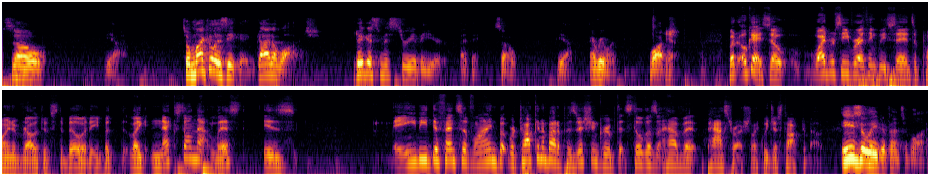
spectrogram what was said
So, yeah. So Michael Ezeike, guy to watch. Yeah. Biggest mystery of the year, I think. So, yeah, everyone watch. Yeah. But okay, so wide receiver, I think we say it's a point of relative stability. But like next on that list is maybe defensive line, but we're talking about a position group that still doesn't have a pass rush, like we just talked about. Easily defensive line,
